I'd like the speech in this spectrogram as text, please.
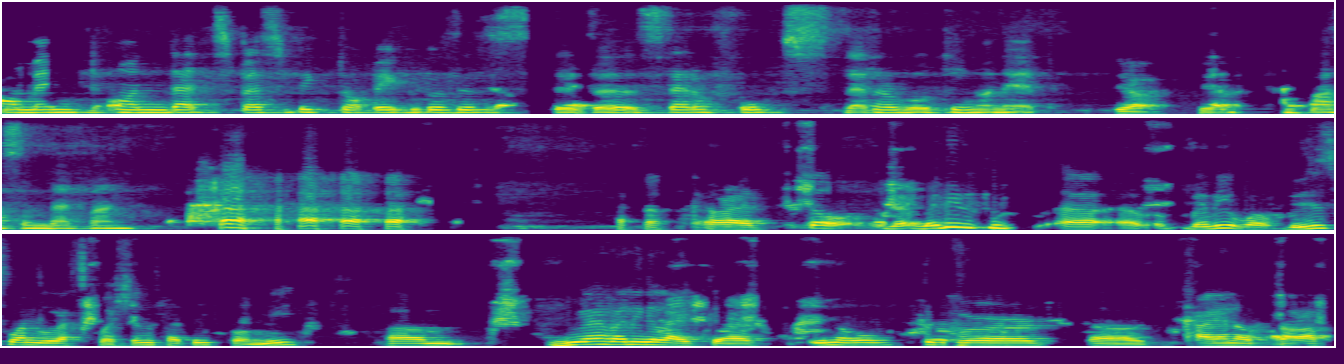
comment on that specific topic because there's there's a set of folks that are working on it. Yeah, yeah. I'll pass on that one. All right. So maybe we could, uh, maybe well, this is one last question, I think, for me. Um, do you have any like, uh, you know, preferred uh, kind of startup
